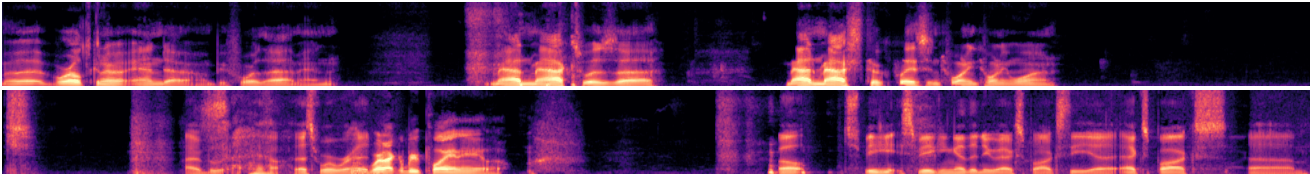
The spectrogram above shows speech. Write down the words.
Uh, world's gonna end uh, before that, man. Mad Max was uh, Mad Max took place in 2021. I believe, yeah, that's where we're headed. We're, not gonna be playing Halo. Well, speaking speaking of the new Xbox, the uh, Xbox um,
